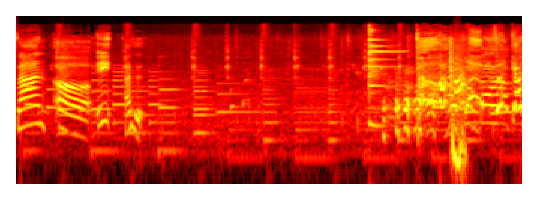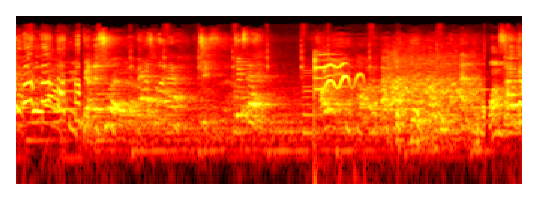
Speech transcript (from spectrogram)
三二一，开始。这干嘛？呢？不要出来了，不要出来了，去死！去死！王三高，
